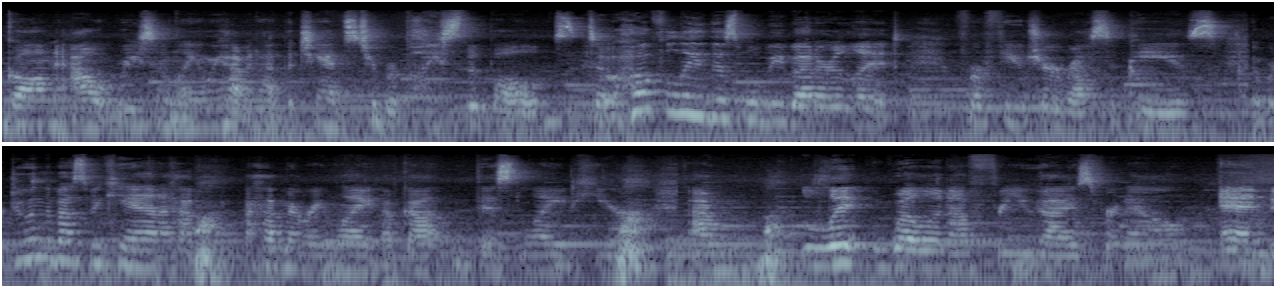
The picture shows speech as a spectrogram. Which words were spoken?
gone out recently and we haven't had the chance to replace the bulbs. So hopefully this will be better lit for future recipes. But we're doing the best we can. I have, I have my ring light. I've got this light here. I'm lit well enough for you guys for now. And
